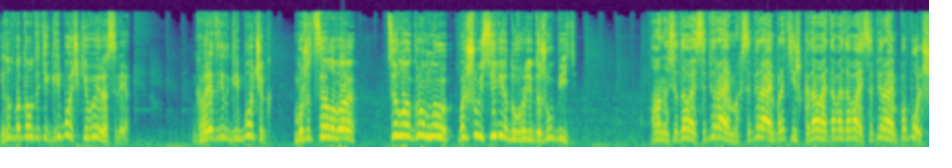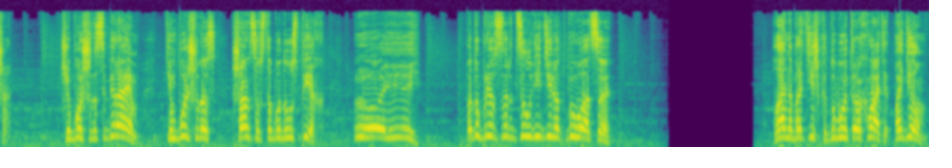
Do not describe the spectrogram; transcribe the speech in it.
И тут потом вот эти грибочки выросли. Говорят, один грибочек может целого, целую огромную большую сирену вроде даже убить. Ладно, все, давай, собираем их, собираем, братишка, давай, давай, давай, собираем побольше. Чем больше насобираем, тем больше у нас шансов с тобой на успех. Ой-ой. Потом придется наверное, целую неделю отбываться. Ладно, братишка, думаю, этого хватит. Пойдем.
